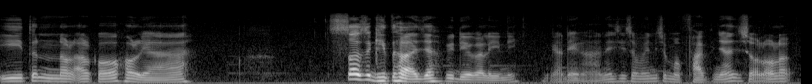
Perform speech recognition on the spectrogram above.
itu nol alkohol ya. So segitu aja video kali ini. Gak ada yang aneh sih sama ini cuma vibe-nya aja seolah-olah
